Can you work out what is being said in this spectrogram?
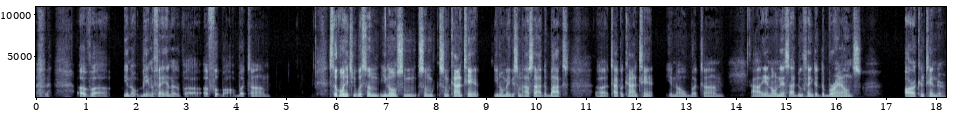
of uh you know, being a fan of uh, of football. But um, still gonna hit you with some, you know, some some some content. You know, maybe some outside the box uh, type of content. You know, but um, I'll end on this. I do think that the Browns are a contender.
